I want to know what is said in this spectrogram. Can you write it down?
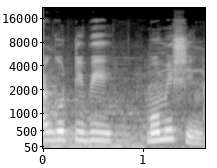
আঙ্গুর টিভি মমি সিং।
